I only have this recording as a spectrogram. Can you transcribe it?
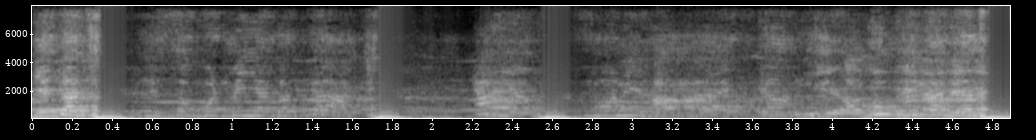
Get that so good me have a cock. I money like gang here. Whooping at them.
